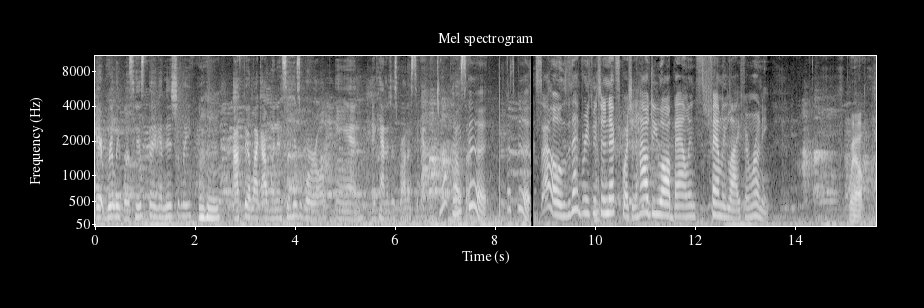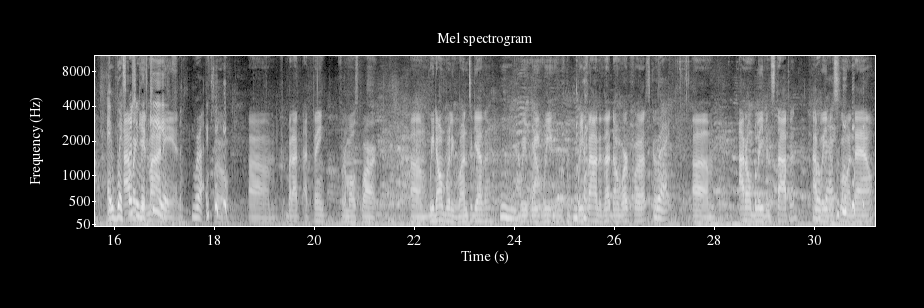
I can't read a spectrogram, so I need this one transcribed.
it really was his thing initially, Mm-hmm. I feel like I went into his world and it kind of just brought us together. Okay, closer. good. That's good. So that brings me to the next question. How do you all balance family life and running? Well, Eh, Especially get with mine kids. in. Right. So, um, but I, I think for the most part, um, we don't really run together. we, we, we, we found that that don't work for us. Right. Um, I don't believe in stopping. I believe in slowing down.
